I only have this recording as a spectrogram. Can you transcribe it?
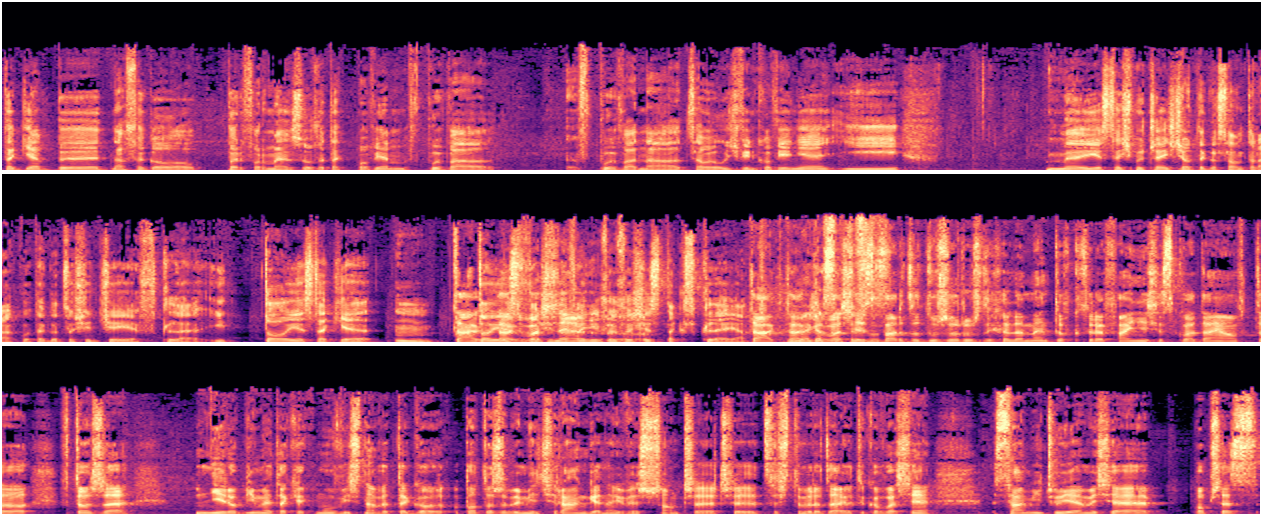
tak jakby naszego performance'u, że tak powiem, wpływa, wpływa na całe udźwiękowienie i my jesteśmy częścią tego soundtracku, tego, co się dzieje w tle. I to jest takie. Mm, tak, to jest tak, właśnie, właśnie najfajniejsze, że się tak skleja. Tak, tak. Mega że właśnie jest bardzo dużo różnych elementów, które fajnie się składają w to, w to że nie robimy tak jak mówisz, nawet tego po to, żeby mieć rangę najwyższą, czy, czy coś w tym rodzaju, tylko właśnie sami czujemy się poprzez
